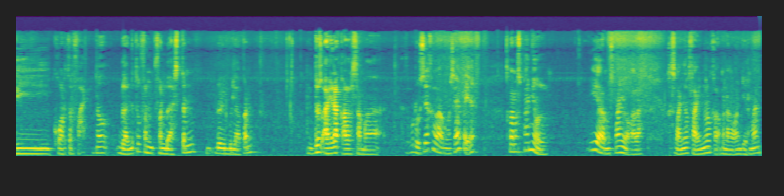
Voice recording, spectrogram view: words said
di quarter final. Belanda tuh Van, Van Basten 2008 terus akhirnya kalah sama Rusia kalah sama siapa ya? Kalah sama Spanyol. Iya sama Spanyol kalah. Spanyol final kalah menang lawan Jerman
